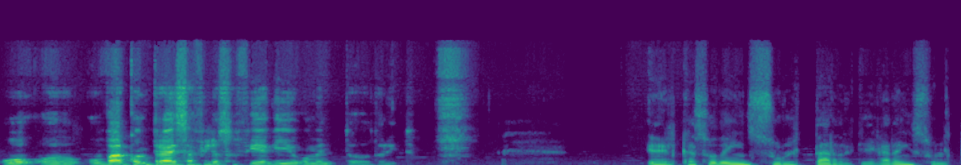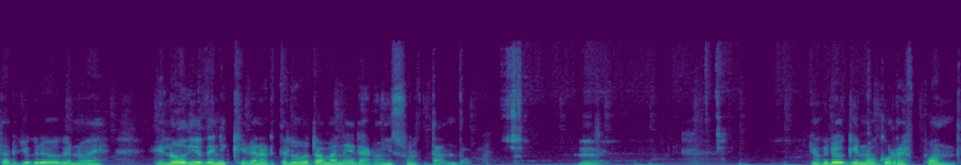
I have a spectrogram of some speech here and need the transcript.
o- o- o va contra esa filosofía que yo comento, Torito? En el caso de insultar, llegar a insultar, yo creo que no es. El odio tenéis que ganártelo de otra manera, no insultando. Yo creo que no corresponde,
